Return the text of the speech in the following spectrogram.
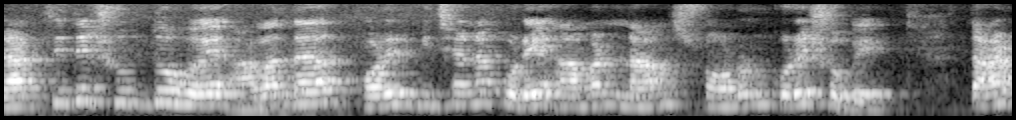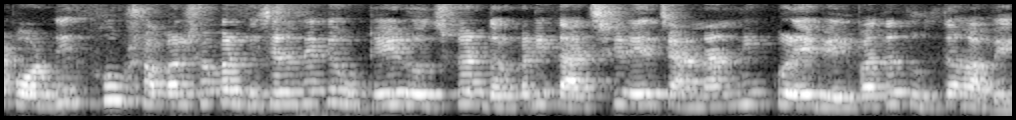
রাত্রিতে শুদ্ধ হয়ে আলাদা খড়ের বিছানা করে আমার নাম স্মরণ করে শোবে। তার পরদিন খুব সকাল সকাল বিছানা থেকে উঠে রোজকার দরকারি কাজ সেরে চানান্নিক করে বেলপাতা তুলতে হবে।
